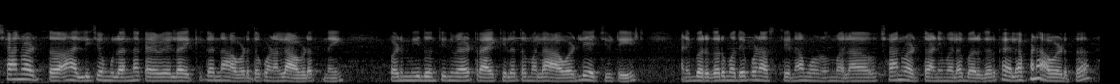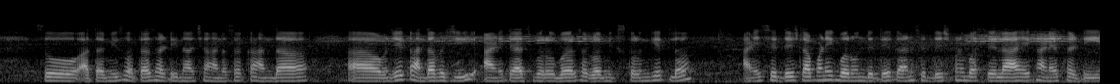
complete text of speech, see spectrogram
छान वाटतं. हल्लीच्या मुलांना काही वेळेला एकेकांना आवडतं कोणाला आवडत नाही. पण मी दोन तीन वेळा ट्राय केलं तर मला आवडली याची टेस्ट आणि बर्गरमध्ये पण असते ना म्हणून मला छान वाटतं आणि मला बर्गर खायला पण आवडतं. सो आता मी स्वतःसाठी ना छान असा कांदा म्हणजे कांदा भजी आणि त्याचबरोबर सगळं मिक्स करून घेतलं. आणि सिद्धेशला पण एक बनवून देते कारण सिद्धेश पण बसलेला आहे खाण्यासाठी.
